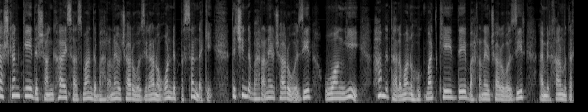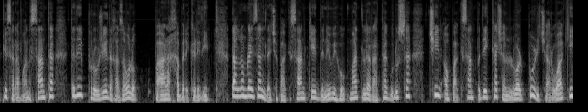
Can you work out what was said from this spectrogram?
تاشکند کې د شانګهای سازمان د بهرنیو چارو وزیرانو غونډې په سنډه کې د چین د بهرنیو چارو وزیر وانګ یي هم د طالبانو حکومت کې د بهرنیو چارو وزیر امیر خان متقی سره افغانستان ته د دې پروژې د غزولو په اړه خبرې کړې دي دا لومړی ځل دی چې پاکستان کې د نوي حکومت له راتګ وروسته چین او پاکستان په دې کچه لوړ پوړي چارواکي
